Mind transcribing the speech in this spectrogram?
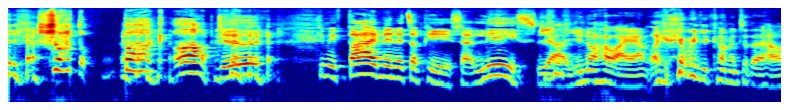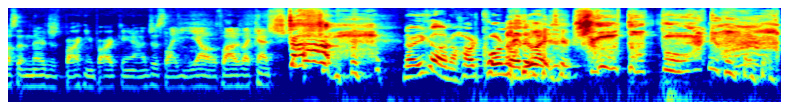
Yeah. Shut the fuck up, dude. Give me five minutes apiece, at least. Yeah, you know how I am. Like when you come into the house and they're just barking, barking, I just like yell as loud as I can. Shut up! No, you go on a hardcore mode. You're like, shut the fuck up.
